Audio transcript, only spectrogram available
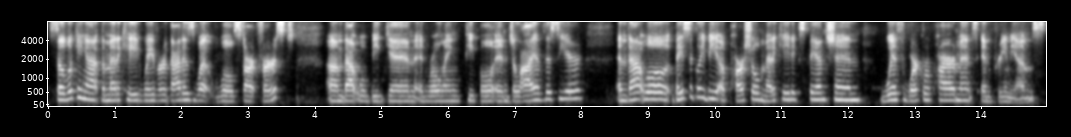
So looking at the Medicaid waiver, that is what will start first. Um, that will begin enrolling people in July of this year. And that will basically be a partial Medicaid expansion with work requirements and premiums.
